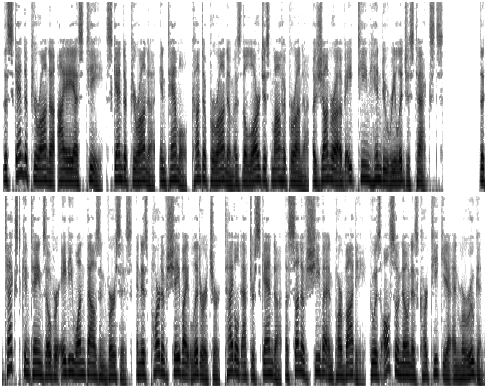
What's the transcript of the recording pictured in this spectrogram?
The Skanda Purana IAST, Skanda Purana, in Tamil, Kanta Puranam is the largest Mahapurana, a genre of 18 Hindu religious texts. The text contains over 81,000 verses, and is part of Shaivite literature, titled after Skanda, a son of Shiva and Parvati, who is also known as Kartikeya and Murugan.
